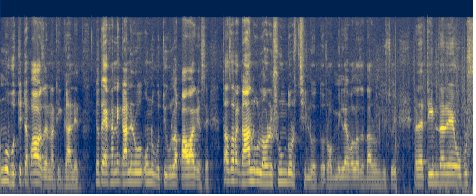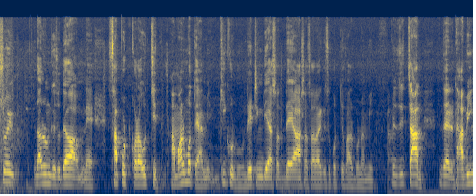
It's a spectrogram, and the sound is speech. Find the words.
অনুভূতিটা পাওয়া যায় না ঠিক গানের। কিন্তু এখানে গানের অনুভূতিগুলো পাওয়া গেছে। তাছাড়া গানগুলো অনেক সুন্দর ছিল তো, সব মিলে বলা যায় দারুণ কিছুই। মানে টিমটারে অবশ্যই দারুণ কিছু দেওয়া মানে সাপোর্ট করা উচিত। আমার মতে আমি কি করব? রেটিং দিয়ে আসা দেওয়া আসা ছাড়া কিছু করতে পারব না আমি। আপনি যদি চান যে ডাবিং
